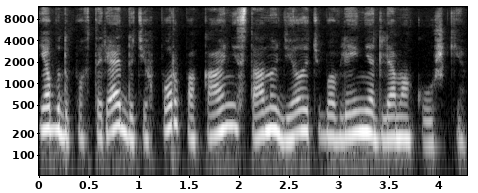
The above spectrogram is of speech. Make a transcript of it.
я буду повторять до тех пор, пока не стану делать убавление для макушки.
